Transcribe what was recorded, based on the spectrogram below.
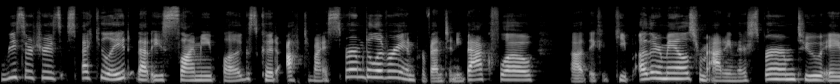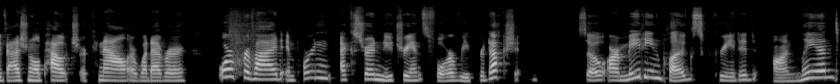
Researchers speculate that these slimy plugs could optimize sperm delivery and prevent any backflow. Uh, they could keep other males from adding their sperm to a vaginal pouch or canal or whatever, or provide important extra nutrients for reproduction. So, are mating plugs created on land,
